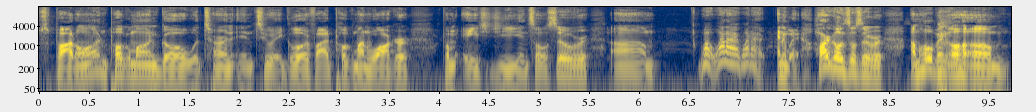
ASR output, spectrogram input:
spot on. Pokemon Go would turn into a glorified Pokemon Walker from HG and Soul Silver. Um, what? What? I? What? I? Anyway, Heart Gold Soul Silver. I'm hoping uh, um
